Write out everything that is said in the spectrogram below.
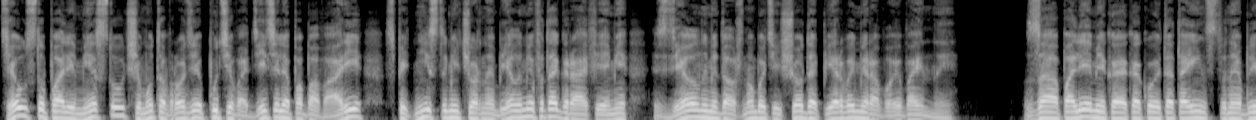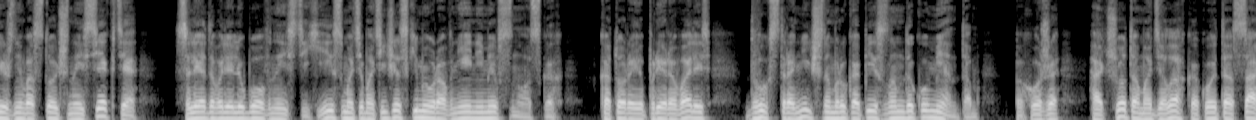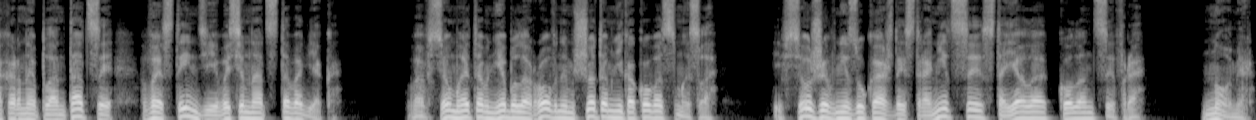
Те уступали месту чему-то вроде путеводителя по Баварии с пятнистыми черно-белыми фотографиями, сделанными, должно быть, еще до Первой мировой войны. За полемикой о какой-то таинственной ближневосточной секте следовали любовные стихи с математическими уравнениями в сносках, которые прерывались двухстраничным рукописным документом, похоже, отчетом о делах какой-то сахарной плантации в Вест-Индии XVIII века. Во всем этом не было ровным счетом никакого смысла. И все же внизу каждой страницы стояла колон-цифра. Номер.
